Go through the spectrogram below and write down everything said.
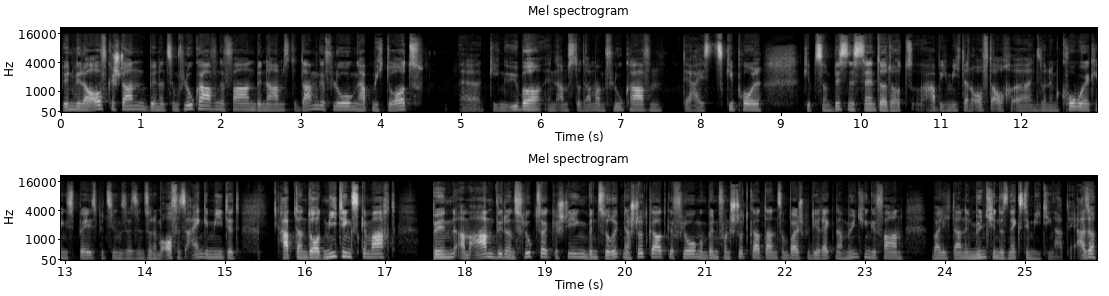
bin wieder aufgestanden, bin zum Flughafen gefahren, bin nach Amsterdam geflogen, habe mich dort äh, gegenüber in Amsterdam am Flughafen der heißt Skiphole, gibt es so ein Business Center, dort habe ich mich dann oft auch äh, in so einem Coworking Space beziehungsweise in so einem Office eingemietet, habe dann dort Meetings gemacht, bin am Abend wieder ins Flugzeug gestiegen, bin zurück nach Stuttgart geflogen und bin von Stuttgart dann zum Beispiel direkt nach München gefahren, weil ich dann in München das nächste Meeting hatte. Also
